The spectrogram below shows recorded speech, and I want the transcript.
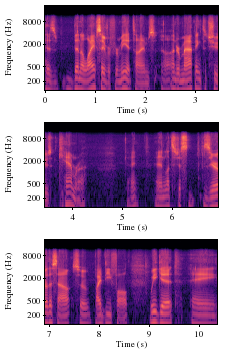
has been a lifesaver for me at times uh, under mapping to choose camera okay? And let's just zero this out. So by default we get a,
